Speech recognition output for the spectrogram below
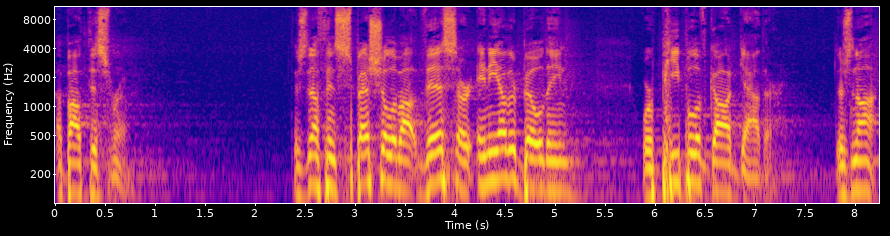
about this room. There's nothing special about this or any other building where people of God gather. There's not.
